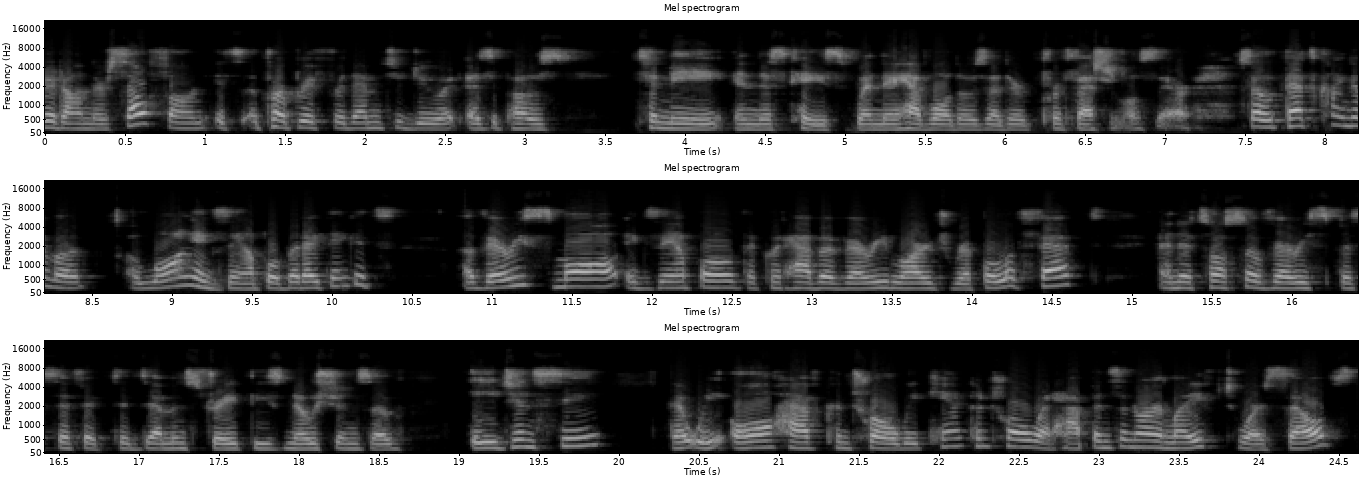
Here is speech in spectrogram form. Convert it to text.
it on their cell phone, it's appropriate for them to do it as opposed to me in this case when they have all those other professionals there. So that's kind of a, a long example, but I think it's a very small example that could have a very large ripple effect. And it's also very specific to demonstrate these notions of agency that we all have control. We can't control what happens in our life to ourselves.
